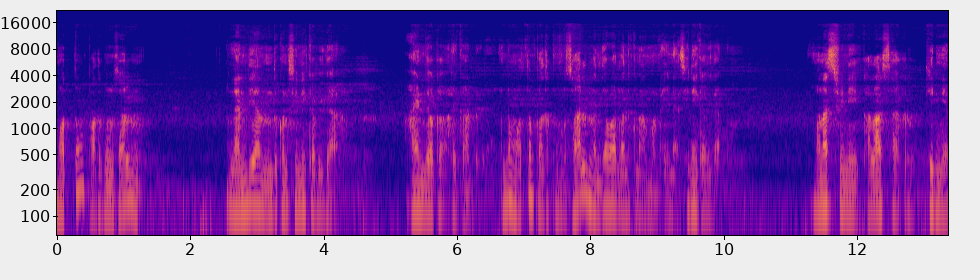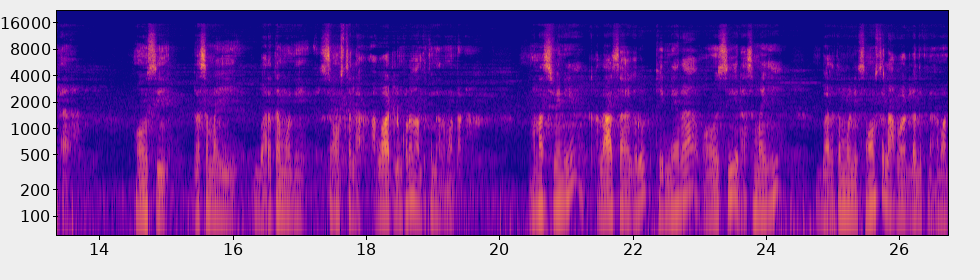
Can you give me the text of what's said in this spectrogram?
మొత్తం పదకొండు సార్లు నంది అందుకున్న సినీ కవిగా ఆయనది ఒక రికార్డు. అంటే మొత్తం పదకొండు సార్లు నంది అవార్డులు అందుకున్నారు అనమాట ఈయన సినీ కవిగా. మనస్విని కళాసాగర్ కిన్నెర వంశీ రసమయి భరతముని సంస్థల అవార్డులు కూడా అందుకున్నారన్నమాట. మనస్విని కళాసాగరు కిన్నెర వంశీ రసమయి భరతముని సంస్థల అవార్డులు అందుకున్నారన్నమాట.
